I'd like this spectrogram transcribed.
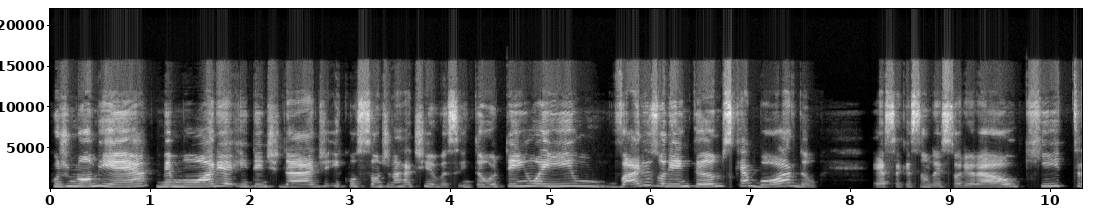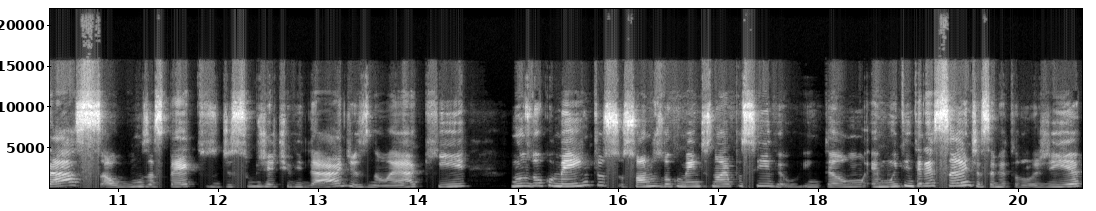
cujo nome é Memória, Identidade e Construção de Narrativas. Então, eu tenho aí um, vários orientandos que abordam essa questão da história oral, que traz alguns aspectos de subjetividades, não é? Que nos documentos, só nos documentos não é possível. Então, é muito interessante essa metodologia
